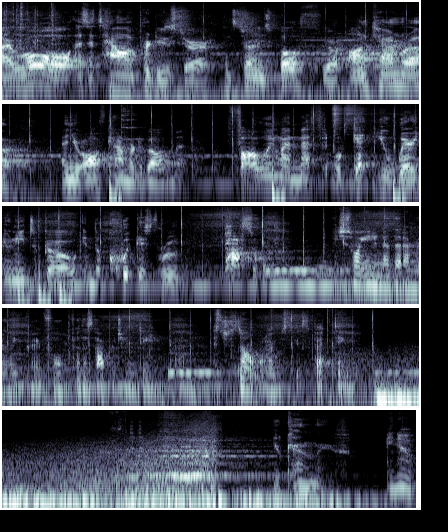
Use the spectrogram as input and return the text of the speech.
My role as a talent producer concerns both your on camera and your off camera development. Following my method will get you where you need to go in the quickest route possible. I just want you to know that I'm really grateful for this opportunity. It's just not what I was expecting. You can leave. I know.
